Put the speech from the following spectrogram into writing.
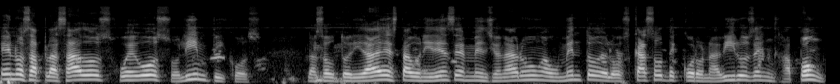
en los aplazados Juegos Olímpicos. Las autoridades estadounidenses mencionaron un aumento de los casos de coronavirus en Japón,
